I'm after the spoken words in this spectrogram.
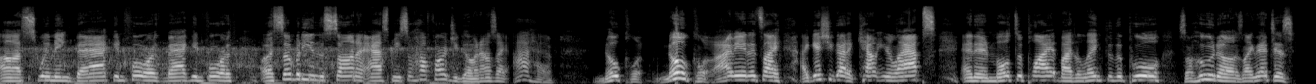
uh, swimming back and forth, back and forth. Uh, somebody in the sauna asked me, so how far did you go? And I was like, I have no clue. No clue. I mean, it's like, I guess you got to count your laps and then multiply it by the length of the pool. So who knows? Like that just,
